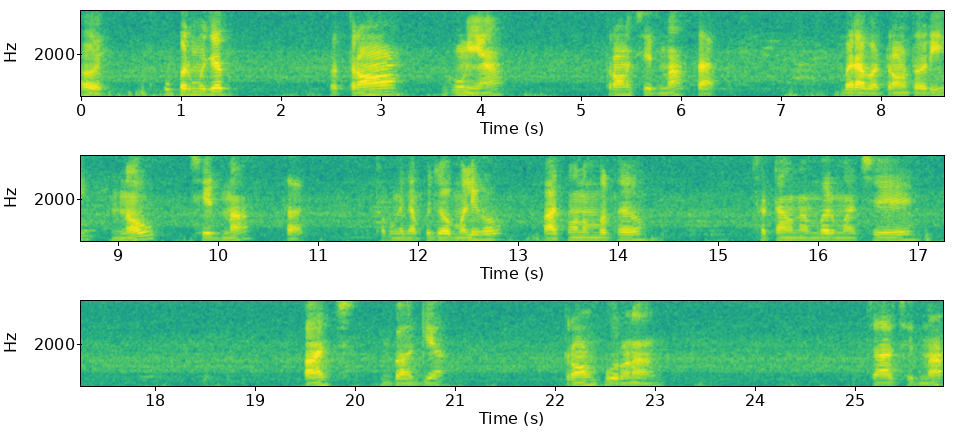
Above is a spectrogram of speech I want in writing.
હવે ઉપર મુજબ તો ત્રણ ગુણ્યા ત્રણ છેદમાં સાત. બરાબર ત્રણ તરી નવ છેદમાં સાત. આપણને આપણો જવાબ મળી ગયો, પાંચમો નંબર થયો. છઠ્ઠા નંબરમાં છે પાંચ ભાગ્યા ત્રણ પૂર્ણાંક, ચાર છેદમાં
